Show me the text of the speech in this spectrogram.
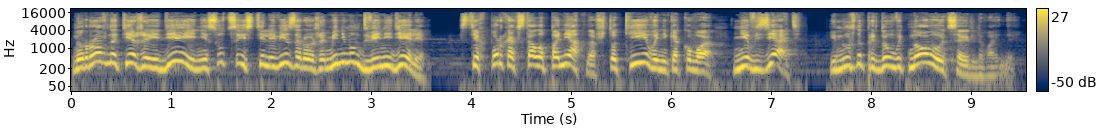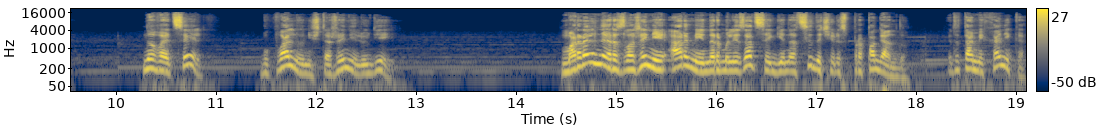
Но ровно те же идеи несутся из телевизора уже минимум две недели, с тех пор, как стало понятно, что Киева никакого не взять, и нужно придумывать новую цель для войны. Новая цель – буквально уничтожение людей. Моральное разложение армии и нормализация геноцида через пропаганду – это та механика,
